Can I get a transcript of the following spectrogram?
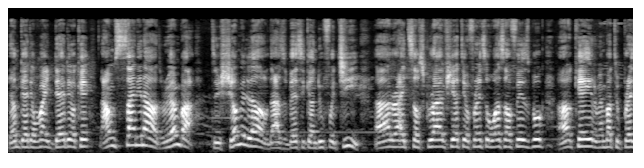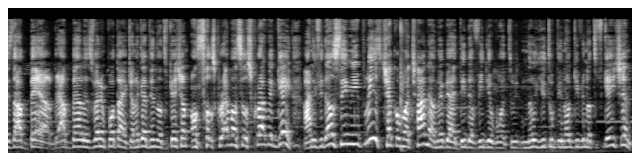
Don't get your mind dirty, okay? I'm signing out. Remember, to show me love. That's the best you can do for G. Alright, subscribe, share to your friends on WhatsApp, Facebook. Okay, remember to press that bell. That bell is very important. If you're not getting notification, unsubscribe and subscribe again. And if you don't see me, please check on my channel. Maybe I did a video, but no YouTube did not give you notification.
